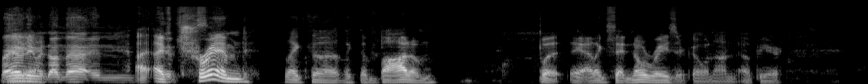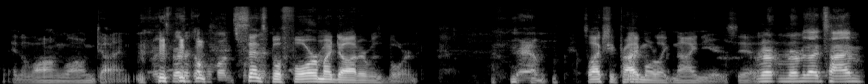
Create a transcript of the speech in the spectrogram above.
But I haven't even done that, and I, I've trimmed like the like the bottom, but yeah, like I said, no razor going on up here in a long, long time. It's been a couple months since before my daughter was born. Damn. So actually, probably more like nine years. Yeah. Remember, that time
